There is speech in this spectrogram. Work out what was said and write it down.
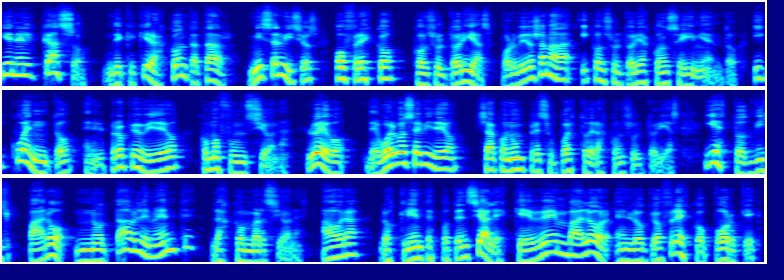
Y en el caso de que quieras contratar mis servicios, ofrezco consultorías por videollamada y consultorías con seguimiento. Y cuento en el propio video cómo funciona. Luego, devuelvo ese video ya con un presupuesto de las consultorías. Y esto disparó notablemente las conversiones. Ahora, los clientes potenciales que ven valor en lo que ofrezco porque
